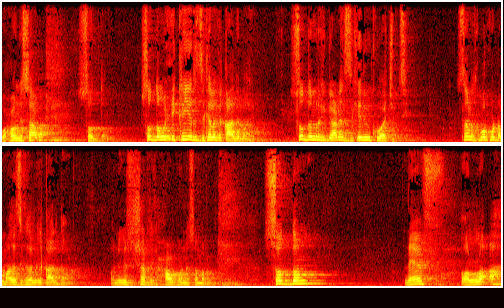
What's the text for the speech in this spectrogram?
Waxa u nisaaba soddon. Soddon wixii ka yar zake laga qaadi maayo. Soddon markii gaadhan zakadii way ku waajibtay. Sanadku markuu dhamaada zakada laga qaadi doono. Waa ninka shardiga xawlka ina soo marna soddon neef oo lo ah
